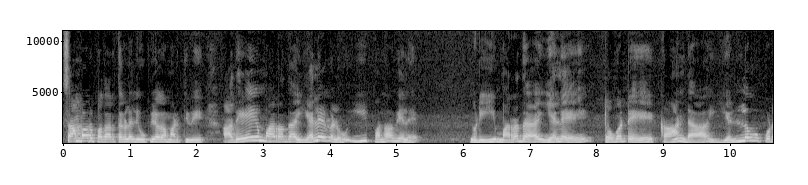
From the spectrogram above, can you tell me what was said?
ಸಾಂಬಾರು ಪದಾರ್ಥಗಳಲ್ಲಿ ಉಪಯೋಗ ಮಾಡ್ತೀವಿ. ಅದೇ ಮರದ ಎಲೆಗಳು ಈ ಪಲಾವ್ ಎಲೆ. ನೋಡಿ, ಈ ಮರದ ಎಲೆ, ತೊಗಟೆ, ಕಾಂಡ ಎಲ್ಲವೂ ಕೂಡ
